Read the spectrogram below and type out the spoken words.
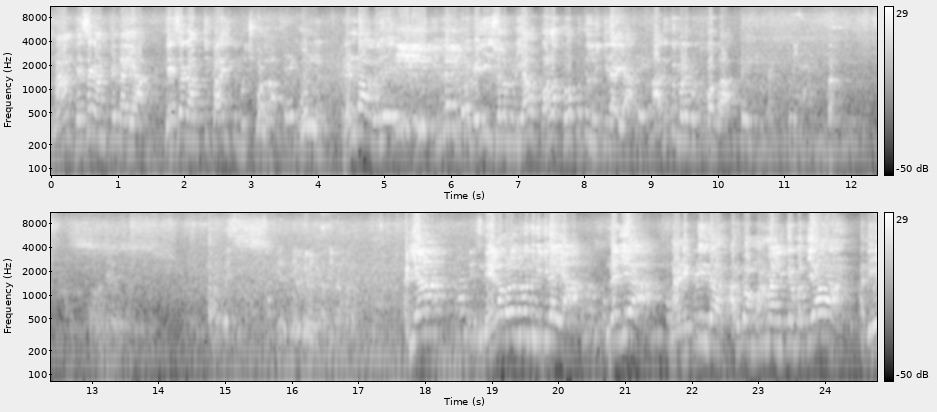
நான் திசை காமிக்கிறேன்யா? திசை காமிச்சு காரியத்தை முடிச்சு போடலாம். ஒண்ணு. ரெண்டாவது நீ கூட வெளியே சொல்ல முடியாம பல குழப்பத்தில் நிக்குதாயா அதுக்கும் விட கொடுத்து போடலாம். குழந்தை ஐயா நில வளர்ந்து வந்து நிக்குதாயா இந்த இல்லையா? நான் எப்படி இந்த அருவா மொனமேல நிக்கிற பாத்தியா? அதே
